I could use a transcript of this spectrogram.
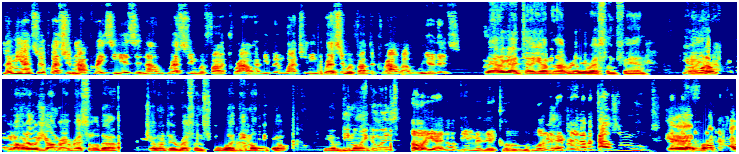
Let me answer a question. How crazy is it now wrestling without a crowd? Have you been watching even wrestling without the crowd? How weird it is? Man, I gotta tell you, I'm not really a wrestling fan. You know, Oh, when I yeah. you know when I was younger, I wrestled. Uh, actually, I went to wrestling school. Uh, Dean Malenko. You know who Dean Malenko is? Oh yeah, I know Demon Deco. One Yeah. of the man of a thousand moves. Yeah, well, I,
